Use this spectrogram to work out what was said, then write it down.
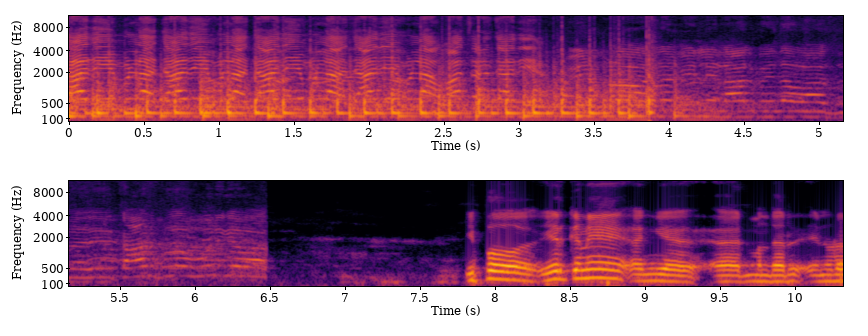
ஜாதி. இப்போ ஏற்கனவே இங்கே அந்த என்னோட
